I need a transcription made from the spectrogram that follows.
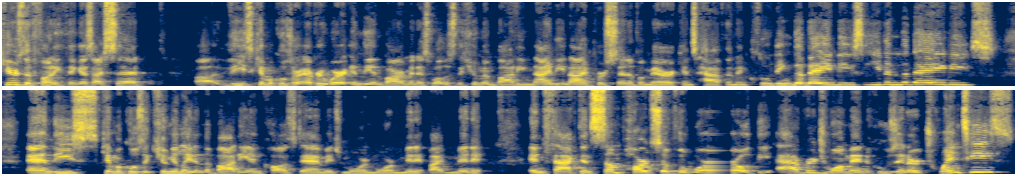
Here's the funny thing as I said, Uh, these chemicals are everywhere in the environment as well as the human body. 99% of Americans have them, including the babies, even the babies. And these chemicals accumulate in the body and cause damage more and more minute by minute. In fact, in some parts of the world, the average woman who's in her 20s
